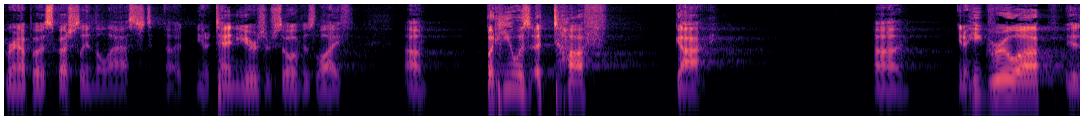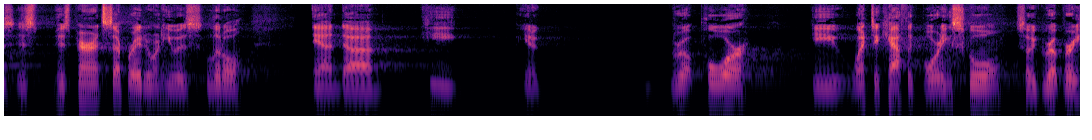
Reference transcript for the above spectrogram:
grandpa, especially in the last uh, you know, 10 years or so of his life. Um, but he was a tough guy. Um, you know, he grew up, his, his, his parents separated when he was little, and um, he, you know, grew up poor. He went to Catholic boarding school, so he grew up very,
